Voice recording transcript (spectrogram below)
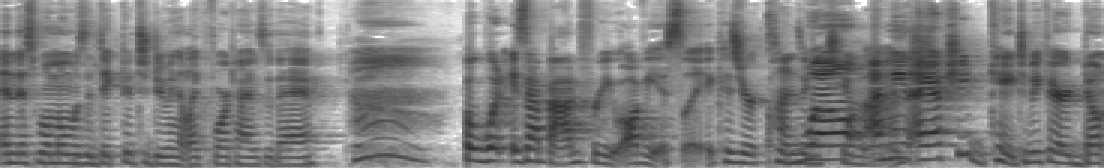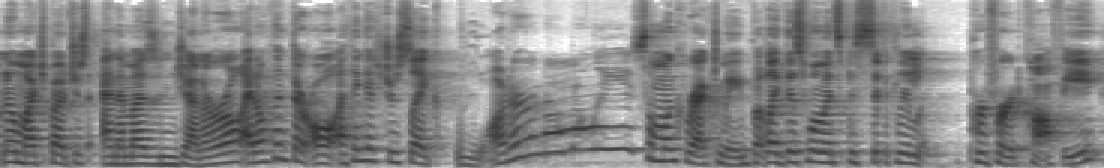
And this woman was addicted to doing it like four times a day. But what is that bad for you? Obviously, because you're cleansing Well, too much. I mean, I actually, Kate, to be fair, don't know much about just enemas in general. I don't think they're all, I think it's just like water normally. Someone correct me. But like this woman specifically preferred coffee.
